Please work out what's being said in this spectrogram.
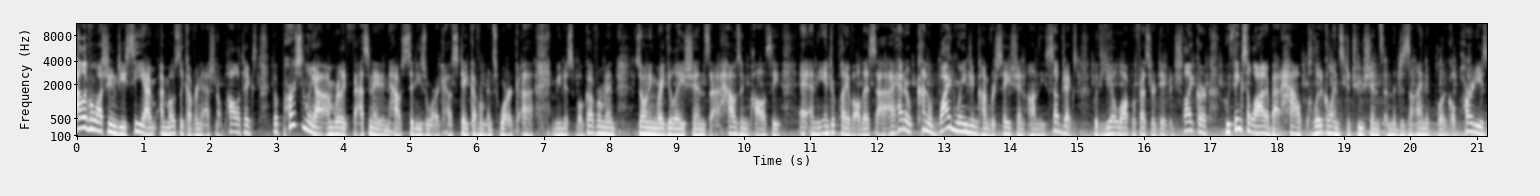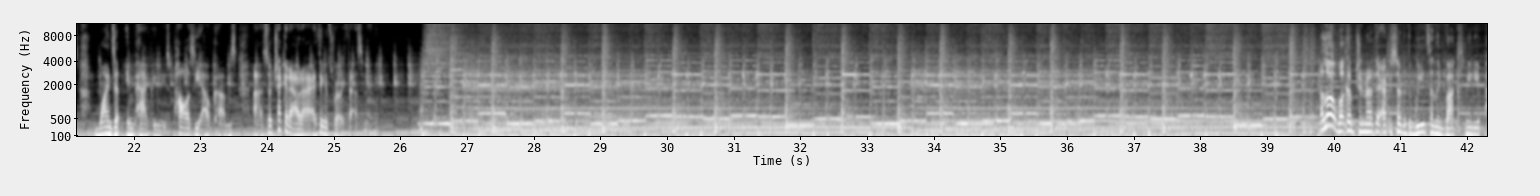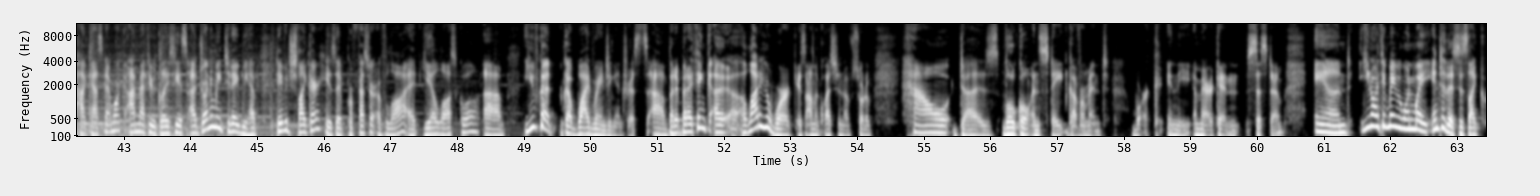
I live in Washington, D.C. I'm, I mostly cover national politics, but personally, I'm really fascinated in how cities work, how state governments work, uh, municipal government, zoning regulations, uh, housing policy, and, and, the interplay of all this. Uh, I had a kind of wide ranging conversation on these subjects with Yale Law professor David Schleicher, who thinks a lot about how political institutions and the design of political parties winds up impacting these policy outcomes. Uh, so check it out. I, I think it's really fascinating. Hello, welcome to another episode of the Weeds on the Vox Media Podcast Network. I'm Matthew Yglesias. Uh, joining me today, we have David Schleicher. He's a professor of law at Yale Law School. Um, you've got got wide ranging interests, uh, but but I think a, a, lot of your work is on the question of sort of how does local and state government work in the American system, and you know I think maybe one way into this is like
